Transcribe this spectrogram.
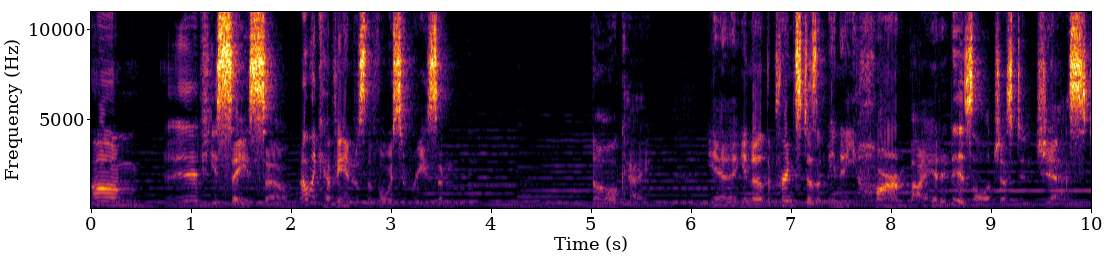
Um, if you say so. I like how Vander's the voice of reason. Oh, okay. Yeah, you know, the prince doesn't mean any harm by it, it is all just in jest.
